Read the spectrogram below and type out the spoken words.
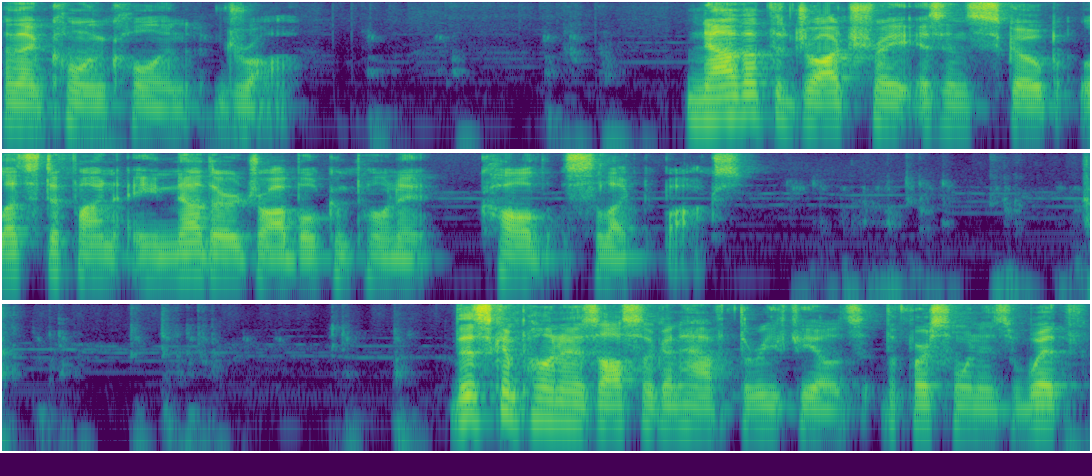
and then colon colon draw. Now that the draw trait is in scope, let's define another drawable component called select box. This component is also going to have three fields. The first one is width.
